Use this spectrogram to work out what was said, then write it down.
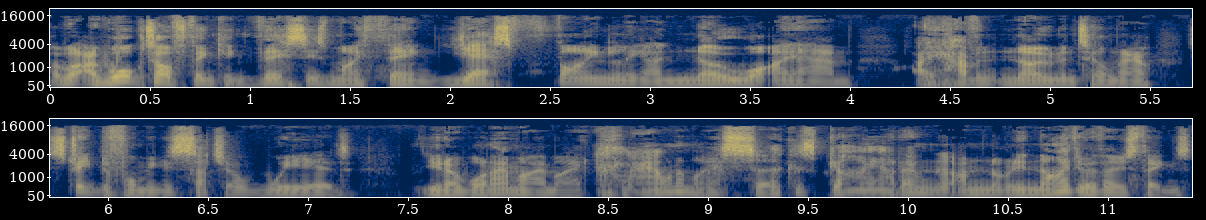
I walked off thinking, this is my thing. Yes, finally, I know what I am. I haven't known until now. Street performing is such a weird, you know, what am I? Am I a clown? Am I a circus guy? I don't know. I'm not really neither of those things.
